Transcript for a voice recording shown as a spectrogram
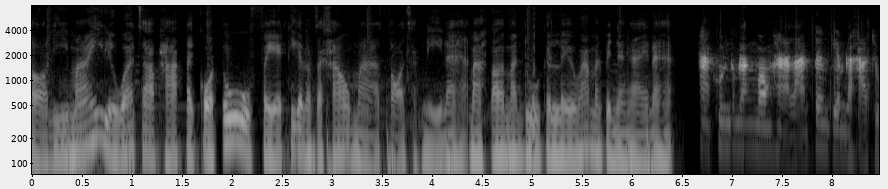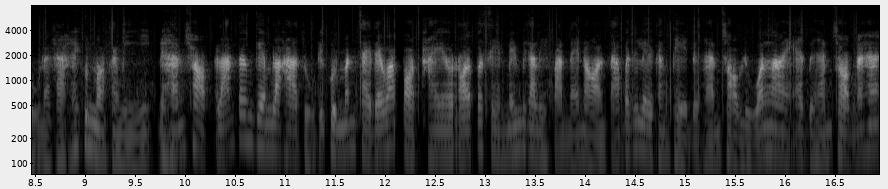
ต่อดีไหม หรือว่าจะพักไปกดตู้เฟสที่กำลังจะเข้ามาต่อจากนี้นะฮะ มาเรามาดูกันเลยว่ามันเป็นยังไงนะฮะ คุณกำลังมองหาร้านเติมเกมราคาถูกนะคะ ให้คุณมองทางนี้ The Hunt Shop ร้านเติมเกมราคาถูกที่คุณมั่นใจได้ว่าปลอดภัย100%ไม่มีการรีฟันแน่นอนสามารถไปได้เลยทางเพจ The Hunt Shop หรือว่า Line at The Hunt Shop นะฮะ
